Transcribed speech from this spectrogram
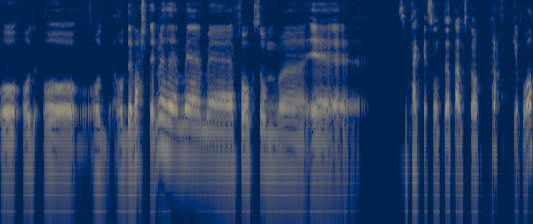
Og, og, og, det verste med, med, med folk som, eh, er, som tenker sånt, er at de skal prakke på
